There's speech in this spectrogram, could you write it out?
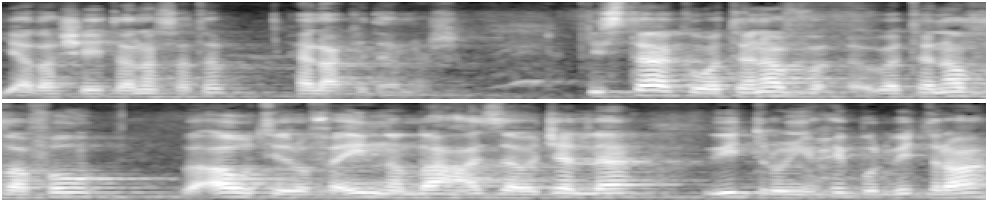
ya da şeytana satıp helak ederler. İstaku ve tenazzafu ve avtiru fe innallah azze ve celle vitrun yuhibbul vitra.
